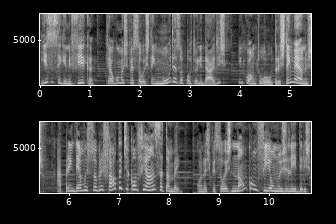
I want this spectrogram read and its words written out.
Isso significa que algumas pessoas têm muitas oportunidades, enquanto outras têm menos. Aprendemos sobre falta de confiança também. Quando as pessoas não confiam nos líderes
